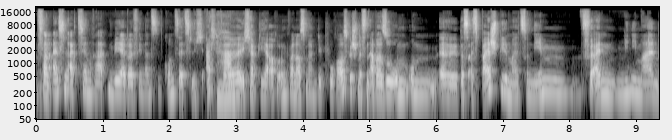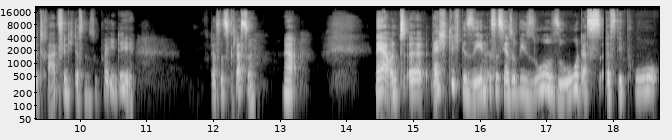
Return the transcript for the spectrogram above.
von Einzelaktien raten wir ja bei Finanzen grundsätzlich ab. Klar. Äh, ich habe die ja auch irgendwann aus meinem Depot rausgeschmissen. Aber so, um, um äh, das als Beispiel mal zu nehmen, für einen minimalen Betrag, finde ich das eine super Idee. Das ist klasse. Ja. Naja, und äh, rechtlich gesehen ist es ja sowieso so, dass das Depot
